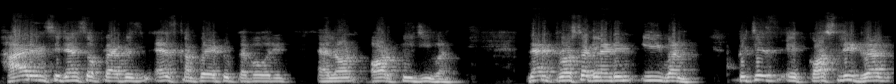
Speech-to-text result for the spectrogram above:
Higher incidence of priapism as compared to piperine alone or PG1. Then prostaglandin E1, which is a costly drug,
